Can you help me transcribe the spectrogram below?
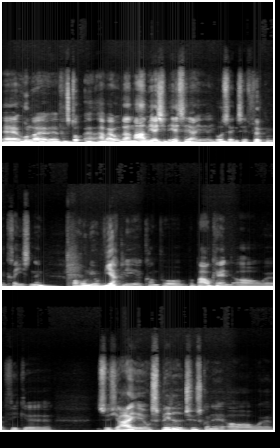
Øh, hun var, øh, forstod, har været meget mere i sit S her, i modsætning til flygtningekrisen, ikke? hvor hun jo virkelig øh, kom på, på bagkant og øh, fik, øh, synes jeg, øh, jo splittede tyskerne og øh,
